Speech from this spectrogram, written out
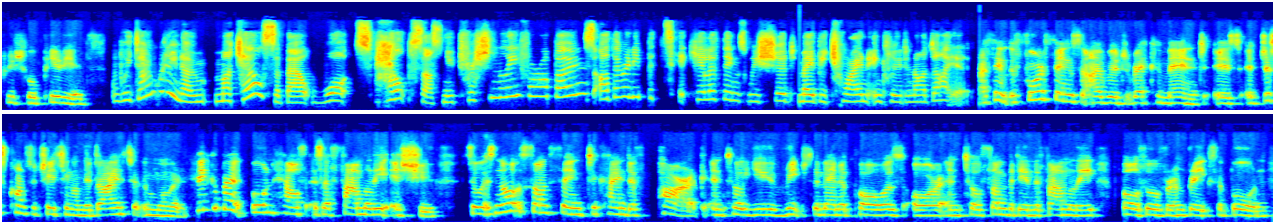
crucial periods. We don't really know much else about what helps us nutritionally for our bones. Are there any particular things we should maybe try and include in our diet? I think the four things that I would recommend is uh, just concentrating on the diet at the moment. Think about bone health as a family issue. So it's not something to kind of park until you reach the menopause or until somebody in the family falls over and breaks a bone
